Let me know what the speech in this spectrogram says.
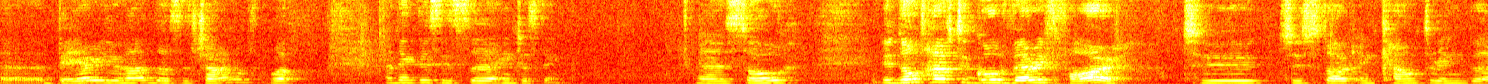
a bear you had as a child. Well, I think this is uh, interesting. Uh, so you don't have to go very far to to start encountering the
